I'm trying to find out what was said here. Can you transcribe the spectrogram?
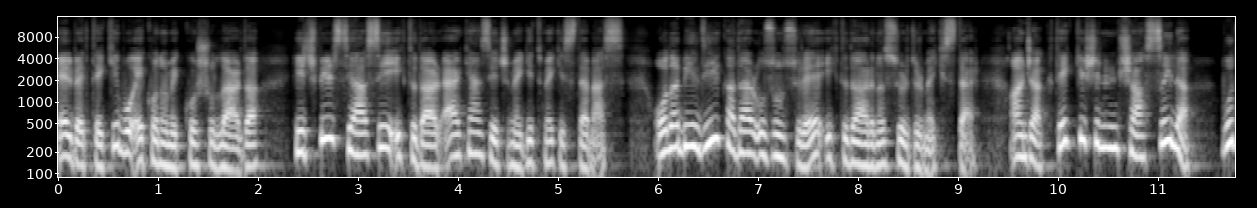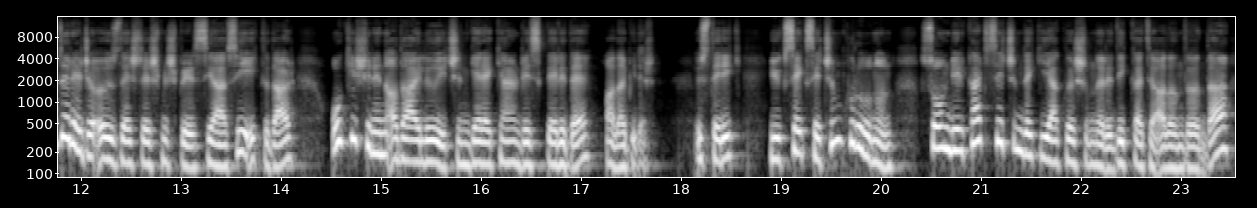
Elbette ki bu ekonomik koşullarda hiçbir siyasi iktidar erken seçime gitmek istemez. Olabildiği kadar uzun süre iktidarını sürdürmek ister. Ancak tek kişinin şahsıyla bu derece özdeşleşmiş bir siyasi iktidar o kişinin adaylığı için gereken riskleri de alabilir. Üstelik Yüksek Seçim Kurulu'nun son birkaç seçimdeki yaklaşımları dikkate alındığında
